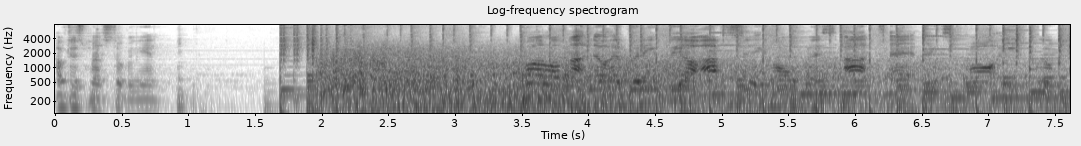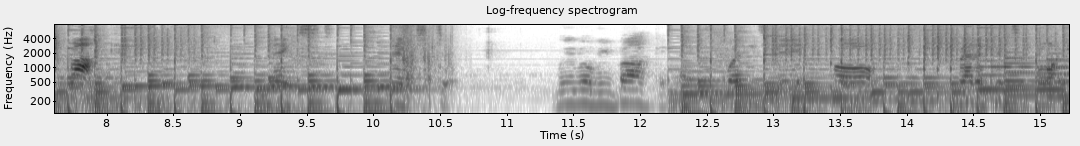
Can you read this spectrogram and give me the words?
I've just messed up again. Note, everybody, we are absolutely hopeless at Epic Party. We'll be back next, next, we will be back next Wednesday for Benefits Party.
